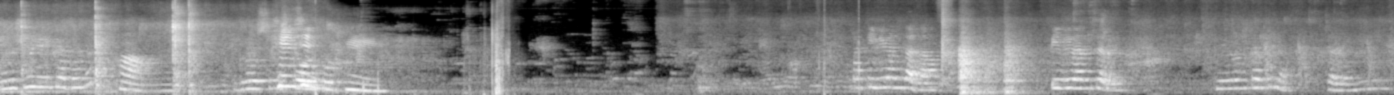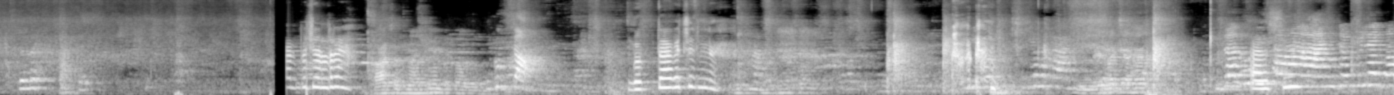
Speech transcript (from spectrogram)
इंग्लिश में ये कहते हैं ना? हाँ। ग्रोसरी स्टोर हम्म। टीवी बंद कर रहा हूँ। टीवी बंद कर टीवी बंद कर दिया चलो चले पे चल रहे हैं। गुप्ता। गुप्ता का चलना रहे लेना क्या है। ऐसी मिलेगा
